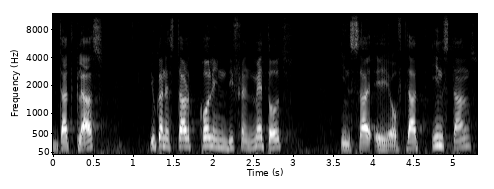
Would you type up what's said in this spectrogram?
that class, you can start calling different methods inside uh, of that instance,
